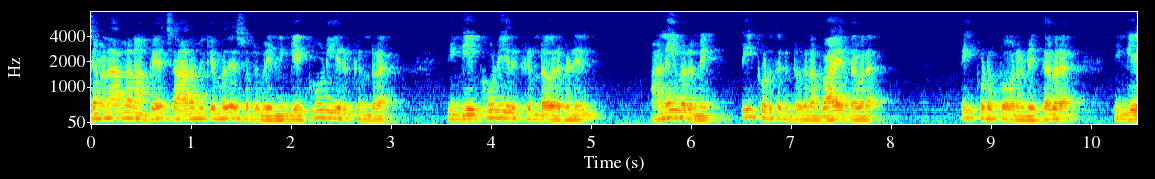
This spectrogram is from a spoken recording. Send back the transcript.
செமினாரில் நான் பேச ஆரம்பிக்கும் போதே சொல்லுவேன் இங்கே கூடியிருக்கின்ற இங்கே கூடியிருக்கின்றவர்களில் அனைவருமே டீ கொடுத்துக்கிட்டு இருக்கிற பாயை தவிர டீ கொடுப்பவர்களை தவிர இங்கே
